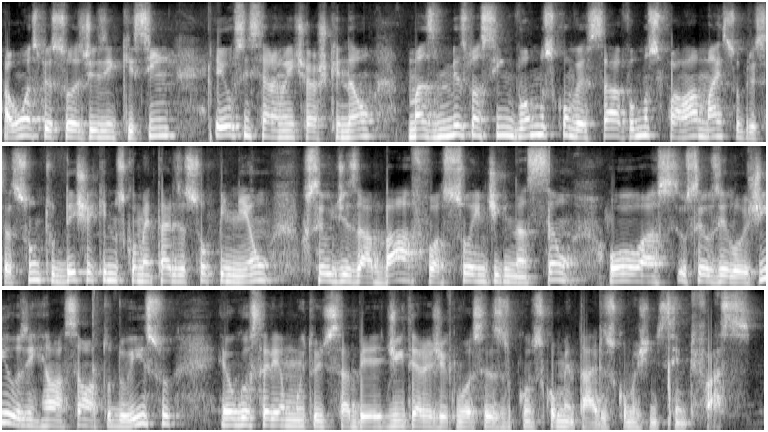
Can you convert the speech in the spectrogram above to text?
Algumas pessoas dizem que sim, eu sinceramente acho que não, mas mesmo assim vamos conversar, vamos falar mais sobre esse assunto. Deixa aqui nos comentários a sua opinião, o seu desabafo, a sua indignação ou as, os seus elogios em relação a tudo isso. Eu gostaria muito de saber, de interagir com vocês com os comentários, como a gente sempre faz.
